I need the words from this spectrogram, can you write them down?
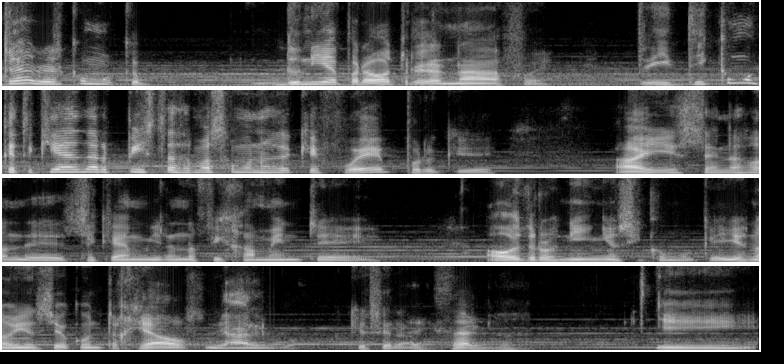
Claro, es como que de un día para otro de la nada fue. Y, y como que te quieren dar pistas más o menos de qué fue, porque hay escenas donde se quedan mirando fijamente a otros niños y como que ellos no habían sido contagiados de algo. ¿Qué será? Exacto. Y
